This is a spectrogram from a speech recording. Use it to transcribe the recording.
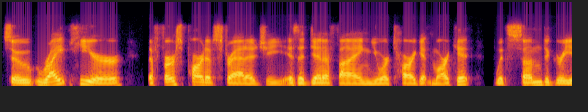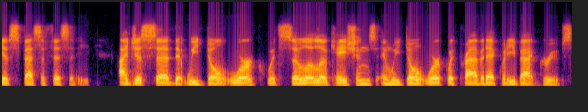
So right here, the first part of strategy is identifying your target market with some degree of specificity. I just said that we don't work with solo locations and we don't work with private equity backed groups.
